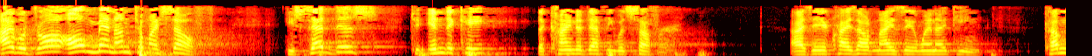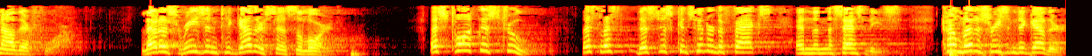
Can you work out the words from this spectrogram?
I will draw all men unto myself. He said this to indicate the kind of death he would suffer. Isaiah cries out in Isaiah 119, Come now therefore, let us reason together, says the Lord. Let's talk this through. Let's, let's, let's just consider the facts and the necessities. Come, let us reason together.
